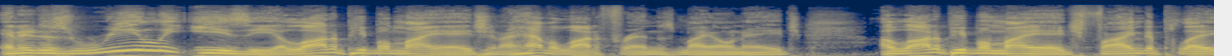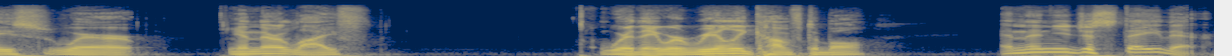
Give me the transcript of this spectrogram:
And it is really easy. A lot of people my age, and I have a lot of friends my own age, a lot of people my age find a place where in their life where they were really comfortable and then you just stay there.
